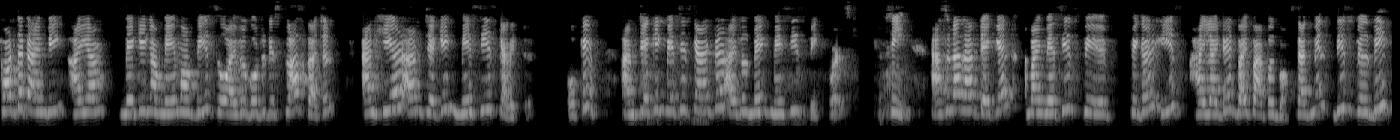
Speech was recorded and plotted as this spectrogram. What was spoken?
for the time being, I am making a meme of this. So I will go to this plus button and here I am taking Messi's character. Okay, I am taking Messi's character. I will make Messi's speak first. See, as soon as I have taken my Messi's figure is highlighted by purple box. That means this will be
